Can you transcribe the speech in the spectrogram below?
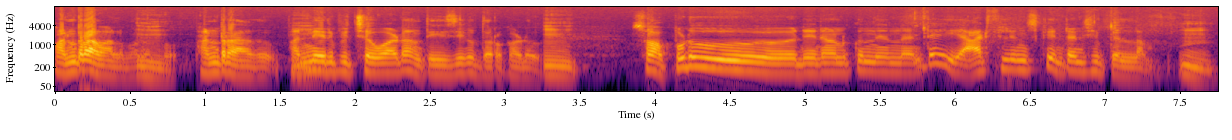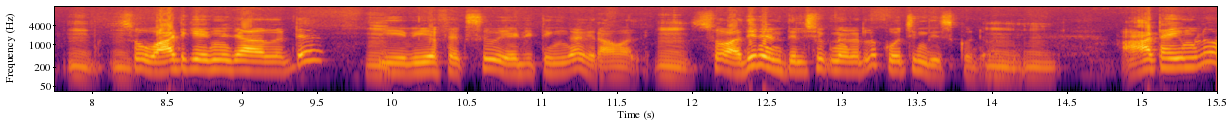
పని రావాలి మనకు. పని రాదు. పని నేర్పించేవాడు అంత ఈజీగా దొరకడు. సో అప్పుడు నేను అనుకుంది ఏంటంటే ఈ ఆర్ట్ ఫిలిమ్స్కి ఇంటర్న్షిప్ వెళ్దాం. సో వాటికి ఏం చేయాలంటే ఈ విఎఫ్ఎక్స్ ఎడిటింగ్ అవి రావాలి. సో అది నేను దిల్సుఖ్ నగర్లో కోచింగ్ తీసుకునేవాడిని. ఆ టైంలో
